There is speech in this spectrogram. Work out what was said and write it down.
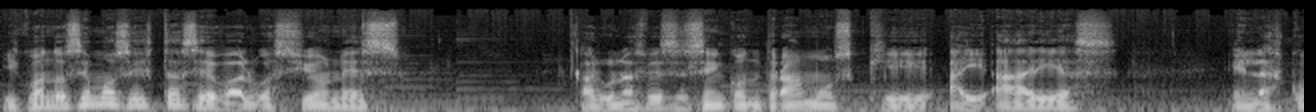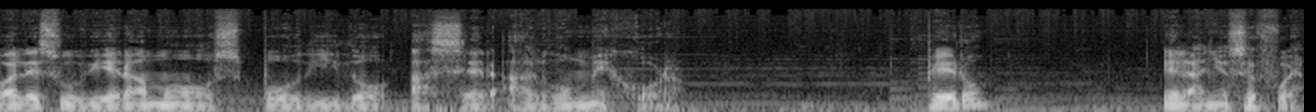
Y cuando hacemos estas evaluaciones, algunas veces encontramos que hay áreas en las cuales hubiéramos podido hacer algo mejor. Pero el año se fue.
